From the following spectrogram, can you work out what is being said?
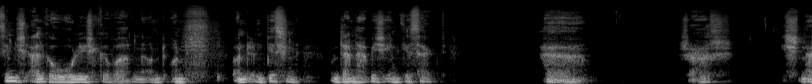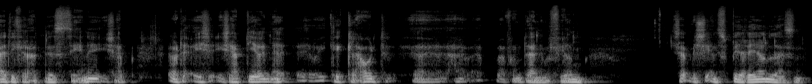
ziemlich alkoholisch geworden und, und, und ein bisschen. Und dann habe ich ihm gesagt, äh, George, ich schneide gerade eine Szene, ich habe ich, ich habe dir eine, äh, geklaut äh, von deinem Film. Ich habe mich inspirieren lassen.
